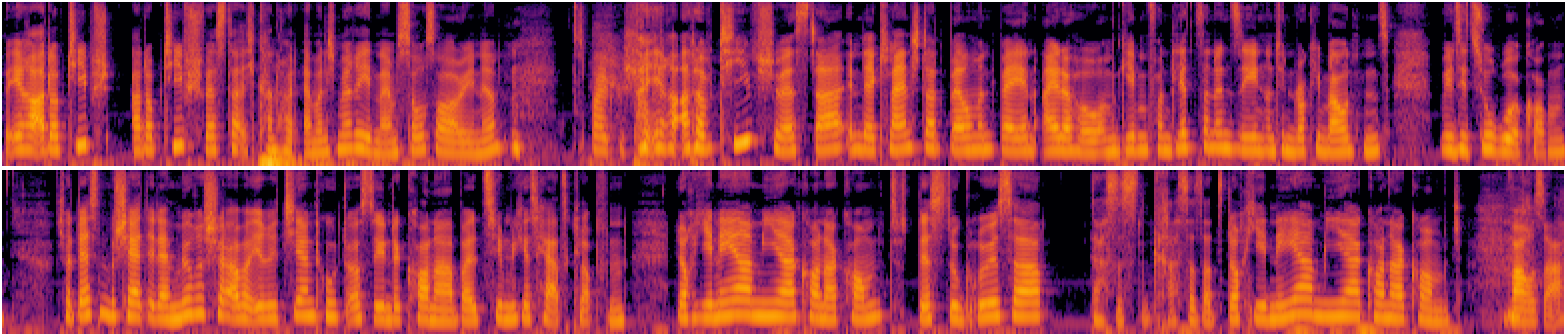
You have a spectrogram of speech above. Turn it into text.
Bei ihrer Adoptiv Adoptivschwester, ich kann heute einfach nicht mehr reden, I'm so sorry, ne? Ist bald geschafft. Bei ihrer Adoptivschwester in der Kleinstadt Belmont Bay in Idaho, umgeben von glitzernden Seen und den Rocky Mountains, will sie zur Ruhe kommen. Stattdessen beschert ihr der mürrische, aber irritierend gut aussehende Connor bald ziemliches Herzklopfen. Doch je näher Mia Connor kommt, desto größer. Das ist ein krasser Satz. Doch je näher Mia Connor kommt, Wauser,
